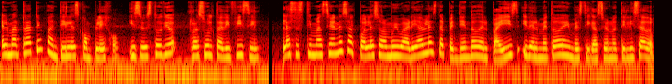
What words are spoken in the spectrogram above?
El maltrato infantil es complejo y su estudio resulta difícil. Las estimaciones actuales son muy variables dependiendo del país y del método de investigación utilizado.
